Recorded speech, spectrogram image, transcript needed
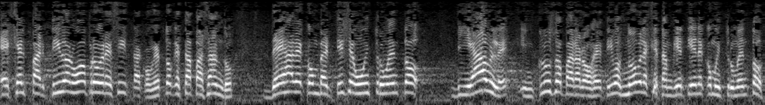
es que el Partido Nuevo Progresista, con esto que está pasando, deja de convertirse en un instrumento viable, incluso para los objetivos nobles que también tiene como instrumento,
